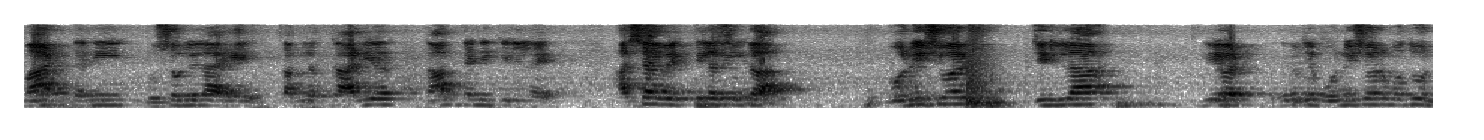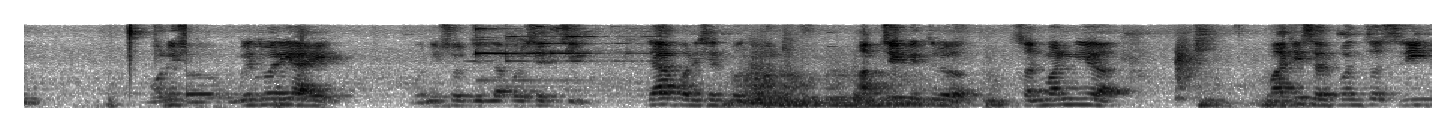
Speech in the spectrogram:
मान त्यांनी भूषवलेला आहे चांगलं कार्य काम त्यांनी केलेलं आहे. अशा व्यक्तीला सुद्धा भुवनेश्वर जिल्हा गट म्हणजे भुवनेश्वर मधून भुवनेश्वर उमेदवारी आहे भुवनेश्वर जिल्हा परिषदची. त्या परिषदमधून आमचे मित्र सन्माननीय माजी सरपंच श्री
